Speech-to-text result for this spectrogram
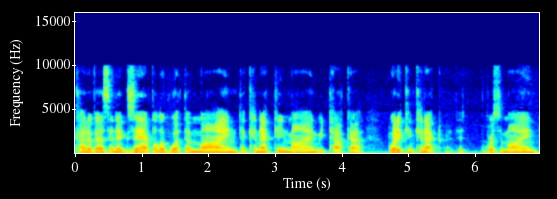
kind of as an example of what the mind, the connecting mind, vitakka, what it can connect with. It, of course, the mind,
